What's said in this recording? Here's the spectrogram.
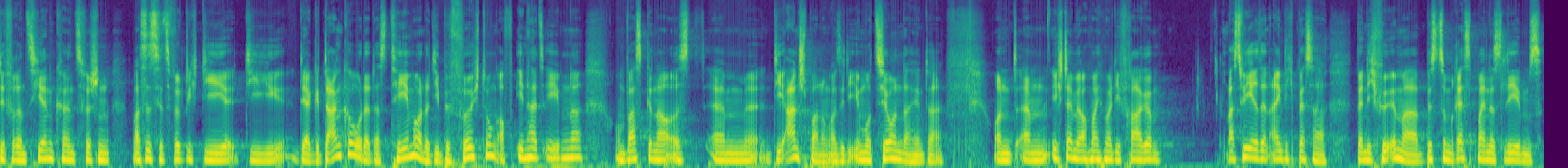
differenzieren können zwischen, was ist jetzt wirklich die, die, der Gedanke oder das Thema oder die Befürchtung auf Inhaltsebene und was genau ist ähm, die Anspannung, also die Emotionen dahinter. Und ähm, ich stelle mir auch manchmal die Frage, was wäre denn eigentlich besser, wenn ich für immer bis zum Rest meines Lebens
